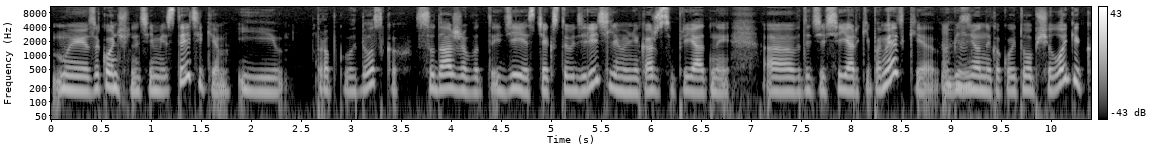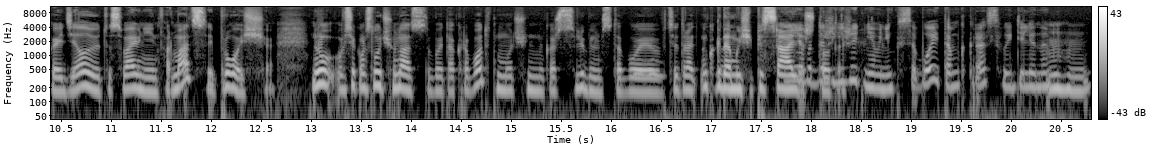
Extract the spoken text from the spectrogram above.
Мы закончили на теме эстетики, и пробковых досках. Сюда же вот идея с текстовыделителями, мне кажется, приятной. Э, вот эти все яркие пометки, uh-huh. объединенные какой-то общей логикой, делают усваивание информации проще. Ну, во всяком случае, у нас с тобой так работает. Мы очень, мне кажется, любим с тобой uh-huh. в тетрадь. Ну, когда мы еще писали что-то. Вот даже ежедневник с собой, там как раз выделено. Uh-huh.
